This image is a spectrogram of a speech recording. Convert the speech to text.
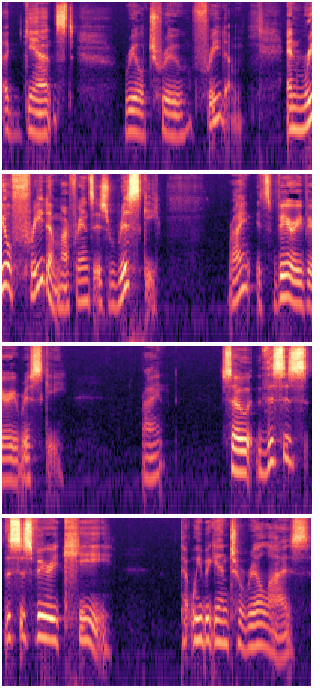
against real, true freedom. And real freedom, my friends, is risky, right? It's very, very risky, right? So this is this is very key that we begin to realize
